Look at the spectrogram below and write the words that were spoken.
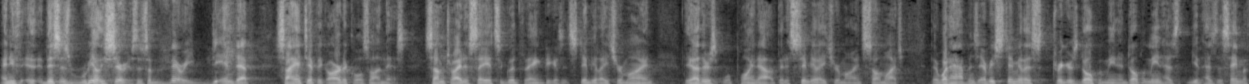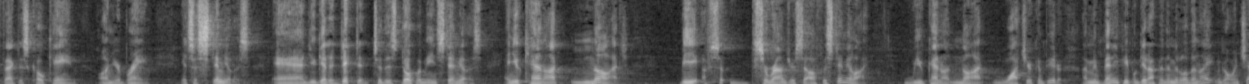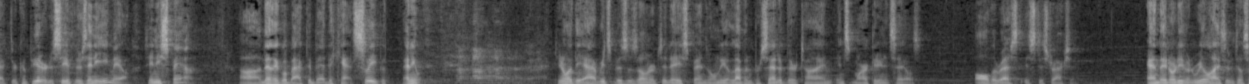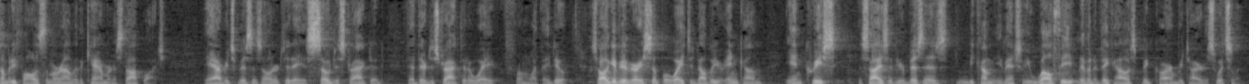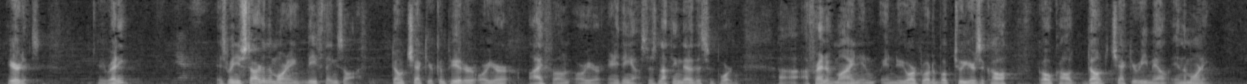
And you, this is really serious. There's some very in-depth scientific articles on this. Some try to say it's a good thing because it stimulates your mind. The others will point out that it stimulates your mind so much that what happens, every stimulus triggers dopamine, and dopamine has, has the same effect as cocaine on your brain. It's a stimulus and you get addicted to this dopamine stimulus. And you cannot not be, surround yourself with stimuli. You cannot not watch your computer. I mean, many people get up in the middle of the night and go and check their computer to see if there's any email, any spam. Uh, then they go back to bed. They can't sleep. Anyway, you know what the average business owner today spends only 11% of their time in marketing and sales? All the rest is distraction. And they don't even realize it until somebody follows them around with a camera and a stopwatch. The average business owner today is so distracted that they're distracted away from what they do. So I'll give you a very simple way to double your income, increase the size of your business, become eventually wealthy, live in a big house, big car, and retire to Switzerland. Here it is. Are you ready? Yes. It's when you start in the morning, leave things off. Don't check your computer or your iPhone or your anything else. There's nothing there that's important. Uh, a friend of mine in, in New York wrote a book two years ago called Don't Check Your Email in the Morning.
